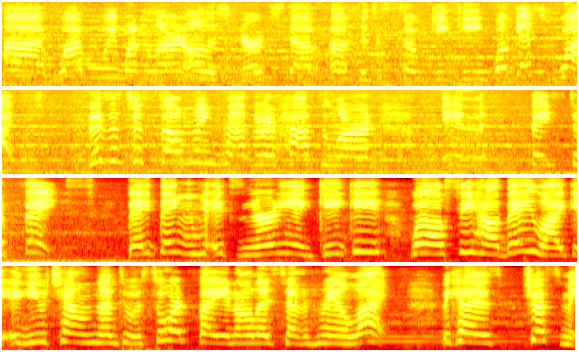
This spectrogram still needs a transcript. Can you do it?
uh, why would we want to learn all this nerd stuff? Oh, it's just so geeky. Well, guess what? This is just something that they have to learn in face to face. They think it's nerdy and geeky. Well, see how they like it if you challenge them to a sword fight and all that stuff in real life. Because, trust me,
